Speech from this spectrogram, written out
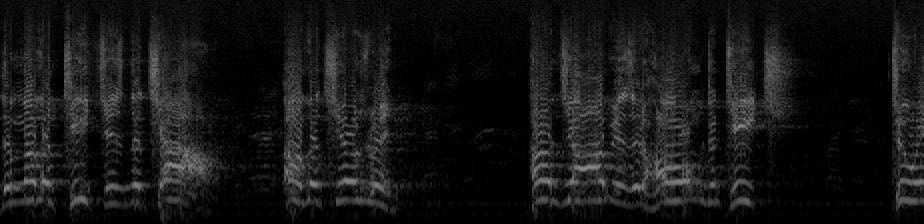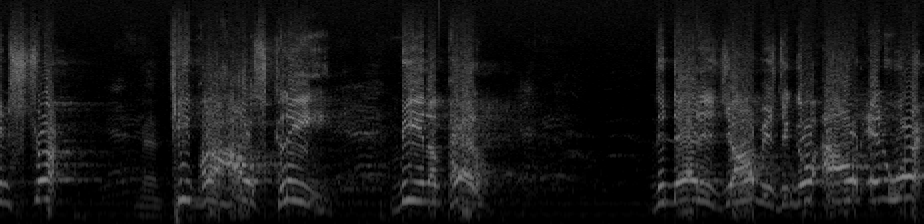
The mother teaches the child or the children. Her job is at home to teach, to instruct, Amen. keep her house clean, being a pattern. The daddy's job is to go out and work.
